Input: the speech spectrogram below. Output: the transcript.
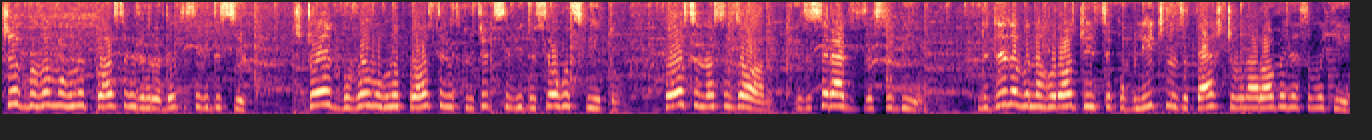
Що якби ви могли просто відгородитися від усіх? Що якби ви могли просто відключитися від усього світу, просто на сезон і зосередитися на собі? Людина винагороджується публічно за те, що вона робить на самоті.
